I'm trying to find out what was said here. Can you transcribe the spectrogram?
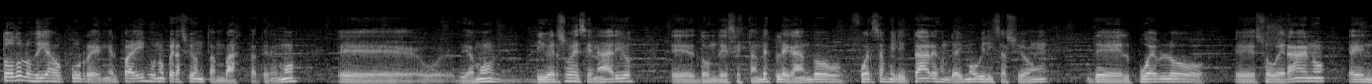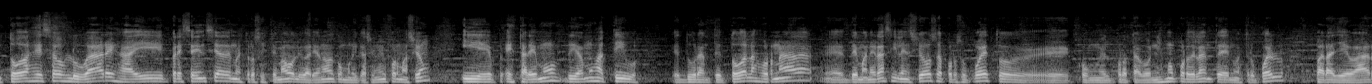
todos los días ocurre en el país una operación tan vasta. Tenemos, eh, digamos, diversos escenarios eh, donde se están desplegando fuerzas militares, donde hay movilización del pueblo soberano. En todos esos lugares hay presencia de nuestro sistema bolivariano de comunicación e información y estaremos, digamos, activos durante toda la jornada, eh, de manera silenciosa, por supuesto, eh, con el protagonismo por delante de nuestro pueblo, para llevar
